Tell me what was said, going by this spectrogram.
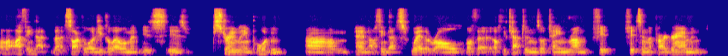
I, I, think that that psychological element is is extremely important, um, and I think that's where the role of the of the captains or team run fit fits in the program, and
